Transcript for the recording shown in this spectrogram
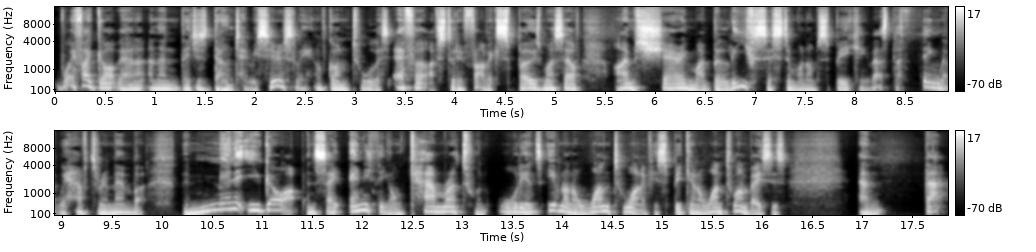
what if I go up there and then they just don't take me seriously? I've gone to all this effort. I've stood in front. I've exposed myself. I'm sharing my belief system when I'm speaking. That's the thing that we have to remember. The minute you go up and say anything on camera to an audience, even on a one to one, if you're speaking on a one to one basis, and that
